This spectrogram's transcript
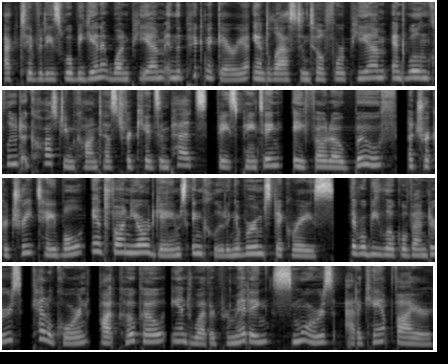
Activities will begin at 1 p.m. in the picnic area and last until 4 p.m. and will include a costume contest for kids and pets, face painting, a photo booth, a trick or treat table, and fun yard games, including a broomstick race. There will be local vendors, kettle corn, hot cocoa, and weather permitting, s'mores at a campfire.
